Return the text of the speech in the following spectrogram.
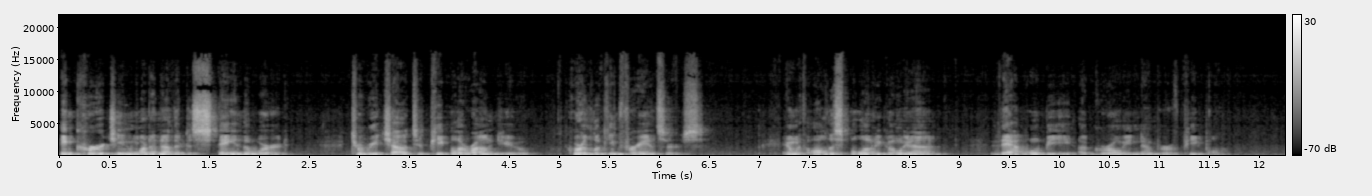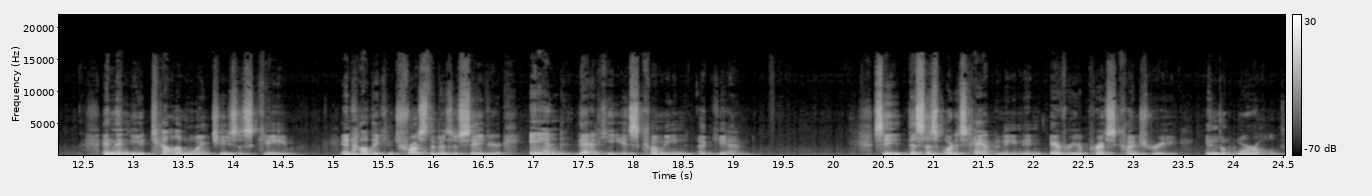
encouraging one another to stay in the word, to reach out to people around you who are looking for answers. And with all this baloney going on, that will be a growing number of people. And then you tell them why Jesus came and how they can trust him as a Savior and that he is coming again. See, this is what is happening in every oppressed country in the world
